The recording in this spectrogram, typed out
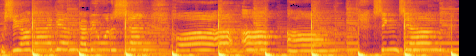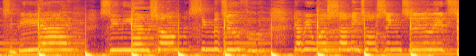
我需要改变，改变我的生活。新旧新皮带，新眼光新的祝福。改变我生命，重新支离折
